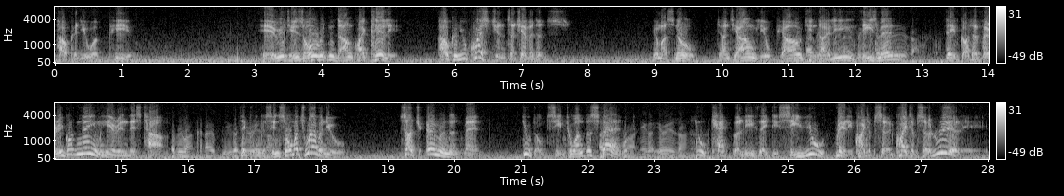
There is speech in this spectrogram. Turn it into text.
How can you appeal? Here it is all written down quite clearly. How can you question such evidence? You must know, Jianjiang, Liu Piao, Jin Dai Li, these men, they've got a very good name here in this town. everyone can open. You got They bring us in so much revenue. Such eminent men. You don't seem to understand. You got your ears on. You can't believe they deceive you? Really, quite absurd, quite absurd, really.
